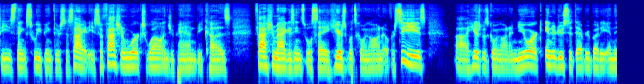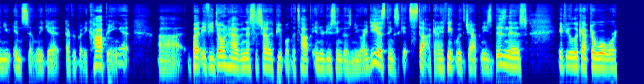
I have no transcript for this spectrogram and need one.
these things sweeping through society. So fashion works well in Japan because fashion magazines will say, "Here's what's going on overseas." Uh, here's what's going on in New York, introduce it to everybody, and then you instantly get everybody copying it. Uh, but if you don't have necessarily people at the top introducing those new ideas, things get stuck. And I think with Japanese business, if you look after World War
